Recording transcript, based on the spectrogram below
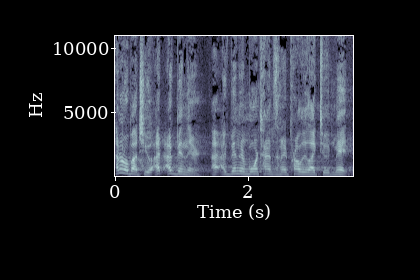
I don't know about you. I, have been there. I, have been there more times than I'd probably like to admit.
